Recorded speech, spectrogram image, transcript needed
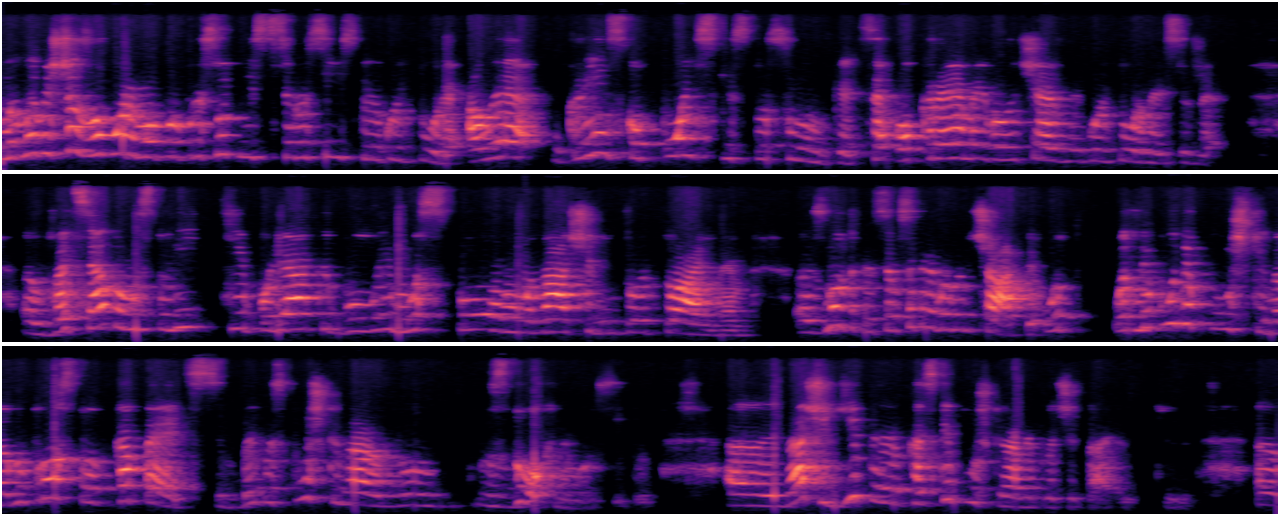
ми, ми весь час говоримо про присутність російської культури, але українсько-польські стосунки це окремий величезний культурний сюжет. В 20 столітті поляки були мостом нашим інтелектуальним. Е, Знов таки, це все треба вивчати. От От не буде Пушкіна, ну просто капець. Ми без Пушкіна ну, здохнемо всі тут. Е, Наші діти казки Пушкіна не прочитають. Е,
